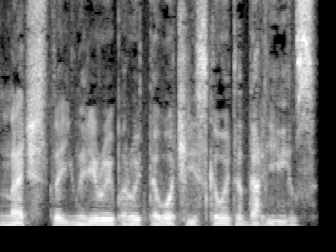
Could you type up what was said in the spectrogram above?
начисто игнорируя порой того, через кого этот дар явился.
